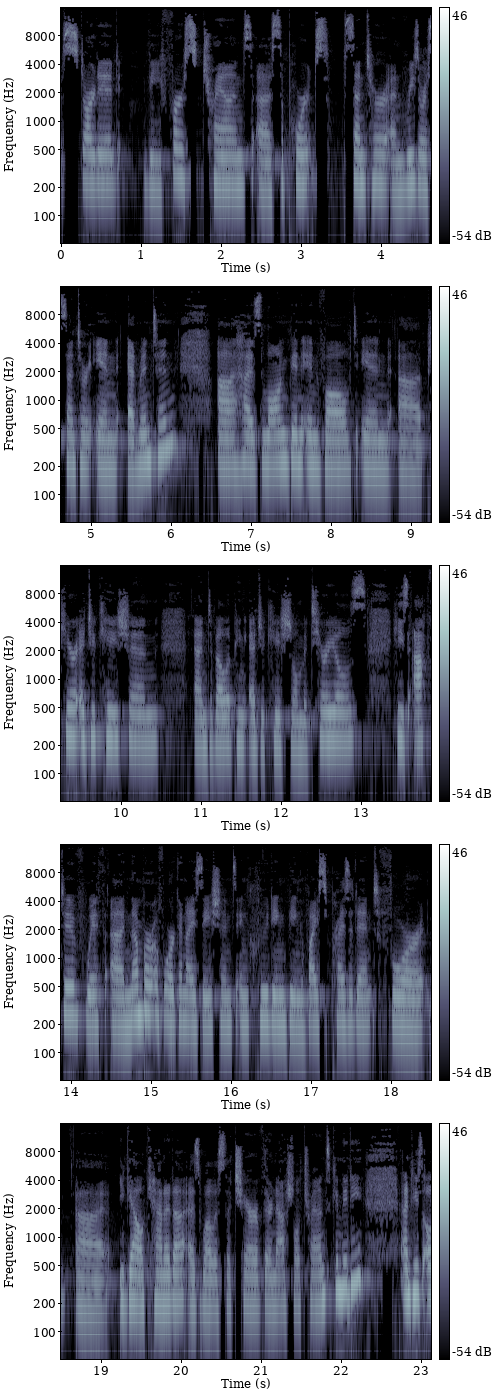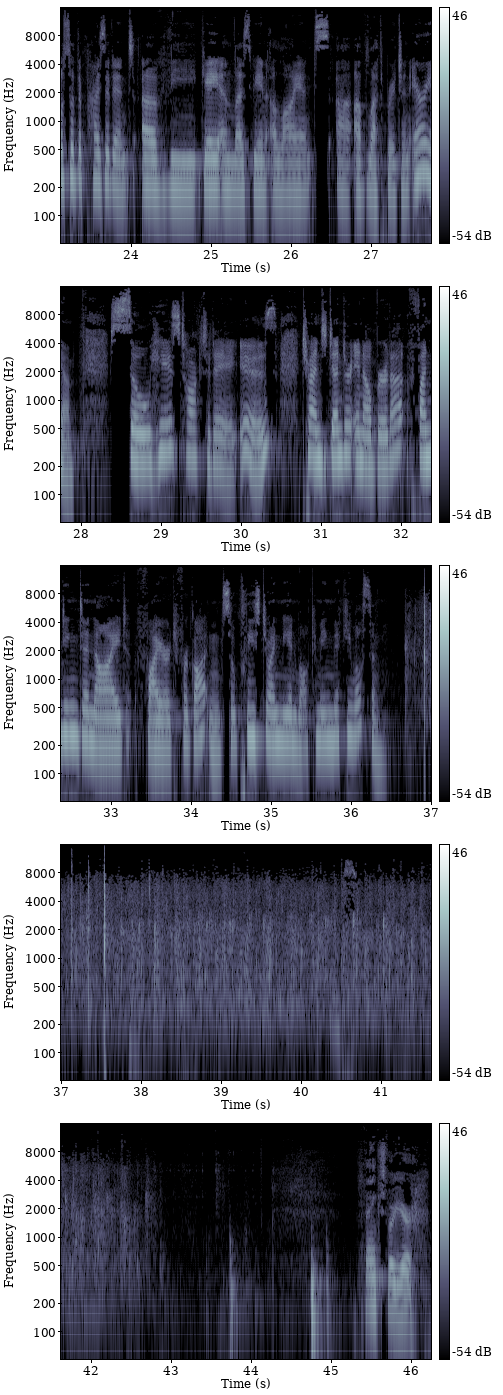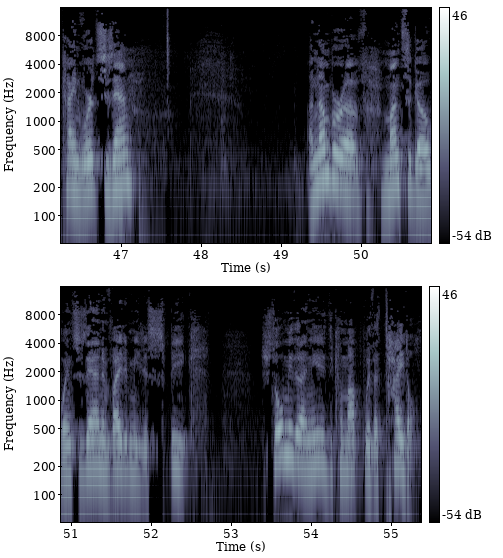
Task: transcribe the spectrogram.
started the first trans uh, support center and resource center in Edmonton, uh, has long been involved in uh, peer education and developing educational materials. He's active with a number of organizations, including being vice president for uh, Egale Canada, as well as the chair of their National Trans Committee. And he's also the president of the Gay and Lesbian Alliance uh, of Lethbridge and area. So his talk today is Transgender in Alberta Funding Denied, Fired, Forgotten. So please join me in welcoming Mickey Wilson. Thanks for your kind words, Suzanne. A number of months ago, when Suzanne invited me to speak, she told me that I needed to come up with a title.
